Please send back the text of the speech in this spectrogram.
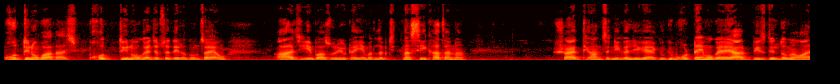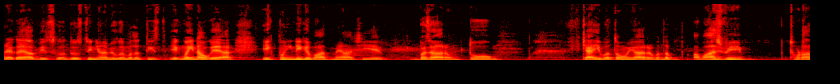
बहुत दिनों बाद आज, बहुत दिन हो गए जब से देहरादून से आया हूँ, आज ये बांसुरी उठाई है। मतलब जितना सीखा था ना, शायद ध्यान से निकल ही गया, क्योंकि बहुत टाइम हो गया यार। बीस दिन तो मैं वहाँ रह गया, बीस दस दिन यहाँ भी हो गए मतलब तीस, एक महीना हो गया यार। एक महीने के बाद मैं आज ये बजा रहा हूँ तो क्या ही बताऊँ यार मतलब आवाज़ भी थोड़ा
